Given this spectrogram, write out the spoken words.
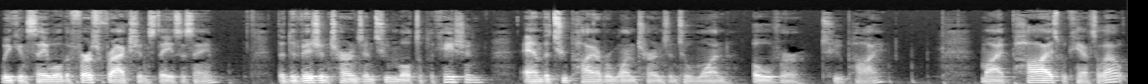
we can say, well, the first fraction stays the same. The division turns into multiplication, and the 2 pi over 1 turns into 1 over 2 pi. My pi's will cancel out,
